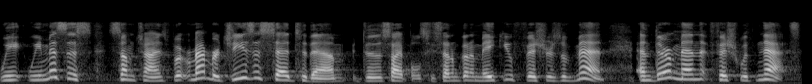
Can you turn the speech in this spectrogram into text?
we, we miss this sometimes, but remember, Jesus said to them, to the disciples, He said, I'm going to make you fishers of men. And they're men that fish with nets.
